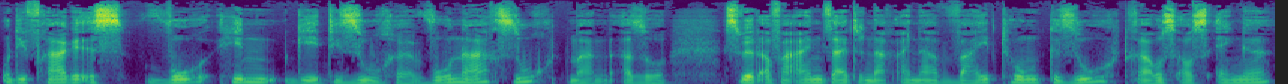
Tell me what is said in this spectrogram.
Und die Frage ist, wohin geht die Suche? Wonach sucht man? Also es wird auf der einen Seite nach einer Weitung gesucht, raus aus Enge.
